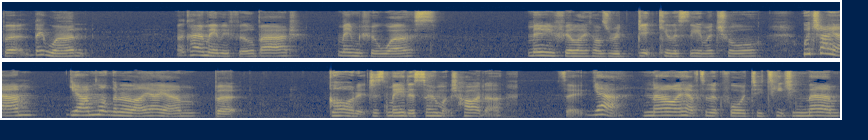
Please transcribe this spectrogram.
But they weren't. That kind of made me feel bad. Made me feel worse. Made me feel like I was ridiculously immature. Which I am. Yeah, I'm not gonna lie, I am, but God, it just made it so much harder. So, yeah, now I have to look forward to teaching them,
